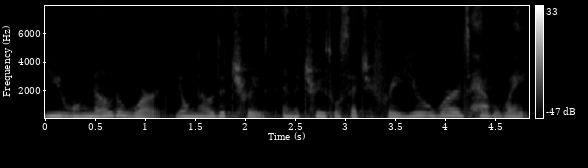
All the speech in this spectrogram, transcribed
you will know the word, you'll know the truth, and the truth will set you free. Your words have weight.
